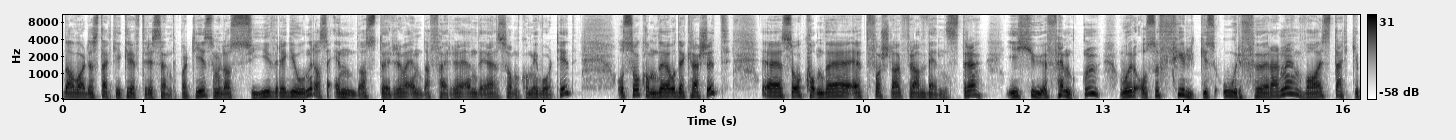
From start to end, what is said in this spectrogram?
Da var det sterke krefter i Senterpartiet som ville ha syv regioner, altså enda større og enda færre enn det som kom i vår tid. Og så kom det, og det krasjet, eh, så kom det et forslag fra Venstre i 2015, hvor også fylkesordførerne var sterke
